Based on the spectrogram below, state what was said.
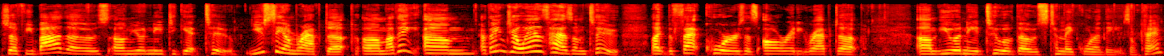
So if you buy those, um, you'll need to get two. You see them wrapped up. Um, I think um, I think Joann's has them too. Like the fat quarters is already wrapped up. Um, you would need two of those to make one of these, okay?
